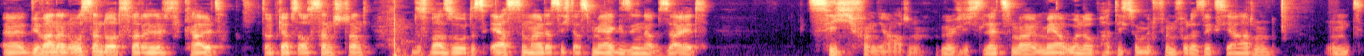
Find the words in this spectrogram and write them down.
Äh, wir waren an Ostern dort, es war relativ kalt. Dort gab es auch Sandstrand. Und das war so das erste Mal, dass ich das Meer gesehen habe seit zig von Jahren. Wirklich, das letzte Mal Meerurlaub hatte ich so mit fünf oder sechs Jahren. Und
